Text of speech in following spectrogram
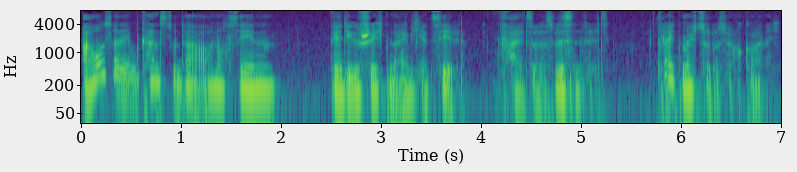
außerdem kannst du da auch noch sehen, wer die Geschichten eigentlich erzählt, falls du das wissen willst. Vielleicht möchtest du das ja auch gar nicht.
